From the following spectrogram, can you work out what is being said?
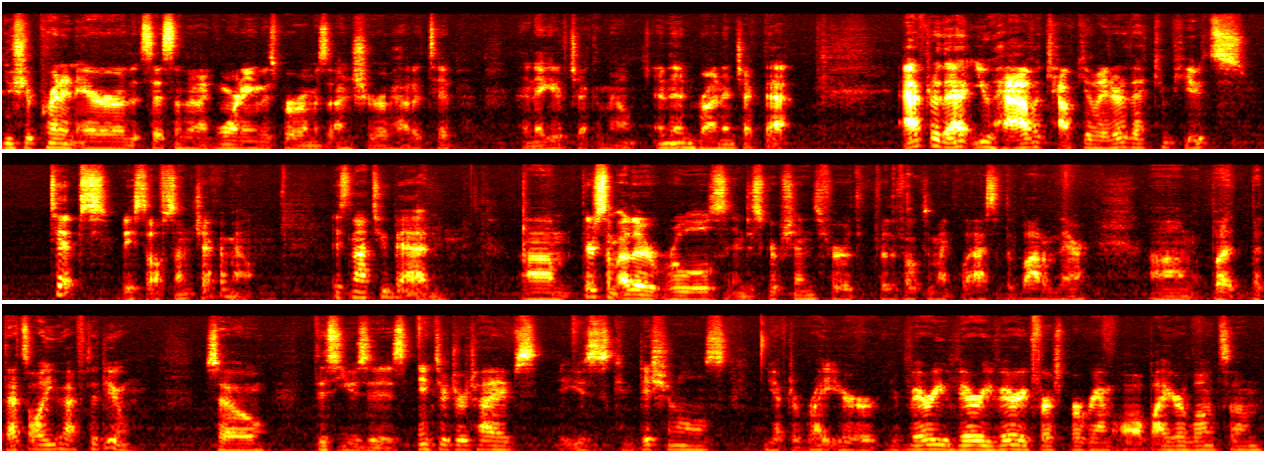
you should print an error that says something like, warning, this program is unsure of how to tip a negative check amount, and then run and check that. After that, you have a calculator that computes tips based off some check amount. It's not too bad. Um, there's some other rules and descriptions for, for the folks in my class at the bottom there, um, but, but that's all you have to do. So this uses integer types, it uses conditionals, you have to write your, your very, very, very first program all by your lonesome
